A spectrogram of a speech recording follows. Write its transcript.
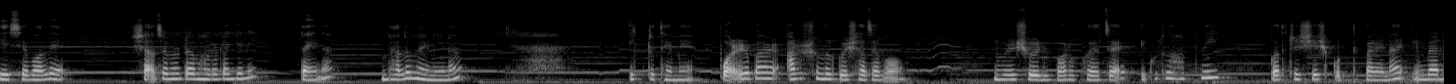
হেসে বলে, সাজানোটা ভালো লাগেনি, তাই না? ভালো হয়নি না? একটু থেমে পরের বার আরও সুন্দর করে সাজাবো। নূরের শরীর বরফ হয়ে যায়। এগুলো আপনি কথাটা শেষ করতে পারে না। ইমরান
